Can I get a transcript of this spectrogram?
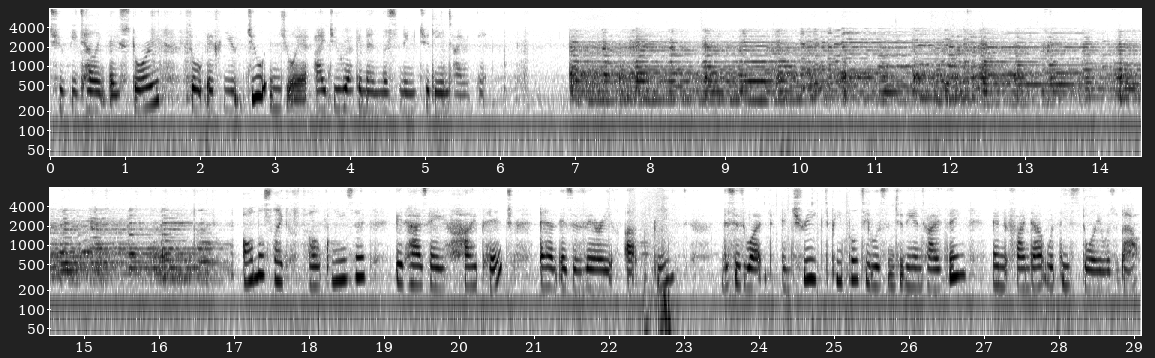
to be telling a story. So if you do enjoy it, I do recommend listening to the entire thing. Almost like folk music, it has a high pitch and is very upbeat. This is what intrigued people to listen to the entire thing and find out what the story was about.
